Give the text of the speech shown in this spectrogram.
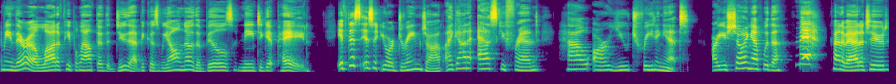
I mean, there are a lot of people out there that do that because we all know the bills need to get paid. If this isn't your dream job, I gotta ask you, friend, how are you treating it? Are you showing up with a meh kind of attitude,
